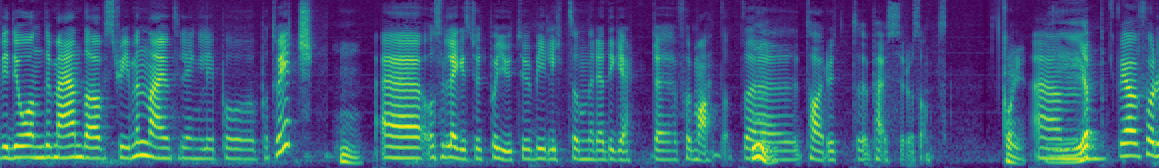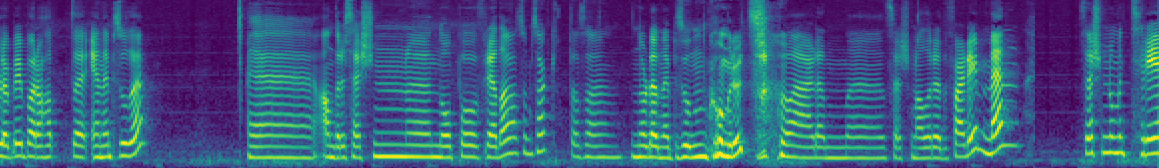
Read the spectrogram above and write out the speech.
video on demand av streamen er jo tilgjengelig på, på Twitch. Mm. Eh, og så legges det ut på YouTube i litt sånn redigert eh, format. At det Mm. tar ut eh, pauser og sånt. Konge. Um, yep. Vi har foreløpig bare hatt én episode. Eh, andre session eh, nå på fredag, som sagt. Altså, når denne episoden kommer ut, så er den eh, session allerede ferdig. Men session nummer tre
